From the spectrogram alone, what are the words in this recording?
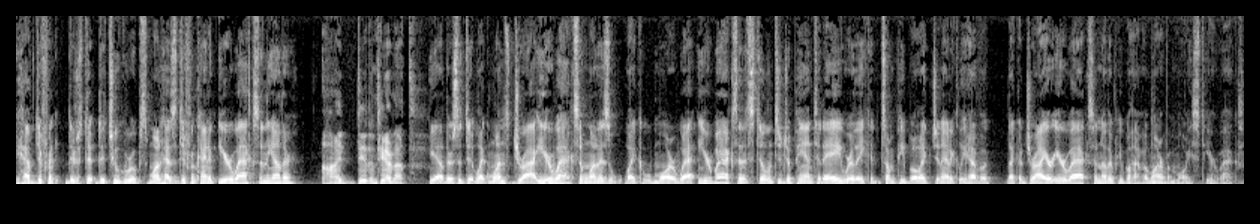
have different. There's the, the two groups. One has a different kind of earwax than the other. I didn't hear that. Yeah, there's a like one's dry earwax and one is like more wet earwax, and it's still into Japan today, where they could some people like genetically have a like a drier earwax, and other people have a more of a moist earwax,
